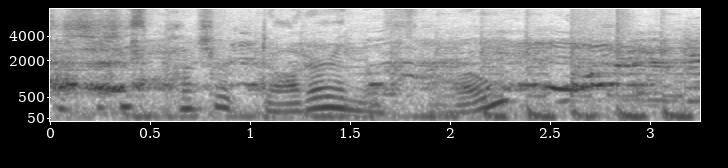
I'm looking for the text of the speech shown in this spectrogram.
Did she just punch her daughter in the throat?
